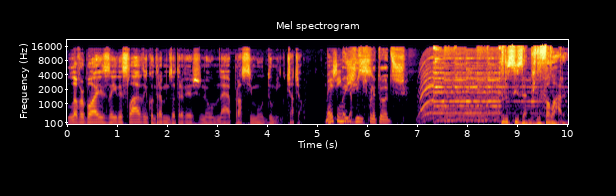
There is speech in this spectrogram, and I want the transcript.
Lover Boys aí desse lado. Encontramos-nos outra vez no na próximo domingo. Tchau, tchau. Beijinhos. Beijinhos para todos. Precisamos de falar.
